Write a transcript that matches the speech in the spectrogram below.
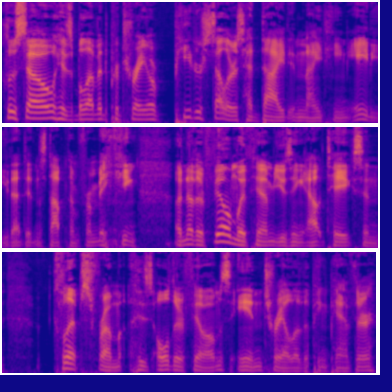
Clouseau, his beloved portrayer Peter Sellers, had died in 1980. That didn't stop them from making another film with him using outtakes and clips from his older films in Trail of the Pink Panther.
